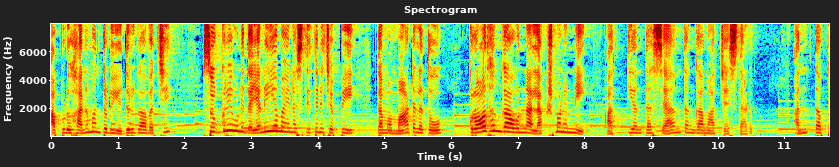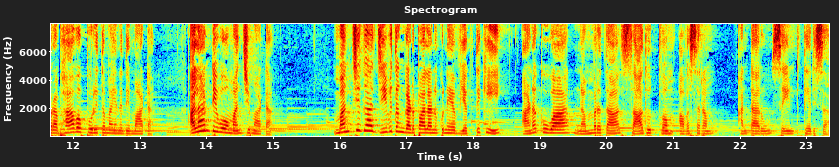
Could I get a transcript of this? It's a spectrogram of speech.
అప్పుడు హనుమంతుడు ఎదురుగా వచ్చి సుగ్రీవుని దయనీయమైన స్థితిని చెప్పి తమ మాటలతో క్రోధంగా ఉన్న లక్ష్మణుణ్ణి అత్యంత శాంతంగా మార్చేస్తాడు. అంత ప్రభావపూరితమైనది మాట. అలాంటి ఓ మంచి మాట. మంచిగా జీవితం గడపాలనుకునే వ్యక్తికి అణకువ నమ్రత సాధుత్వం అవసరం అంటారు సెయింట్ తెరిసా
